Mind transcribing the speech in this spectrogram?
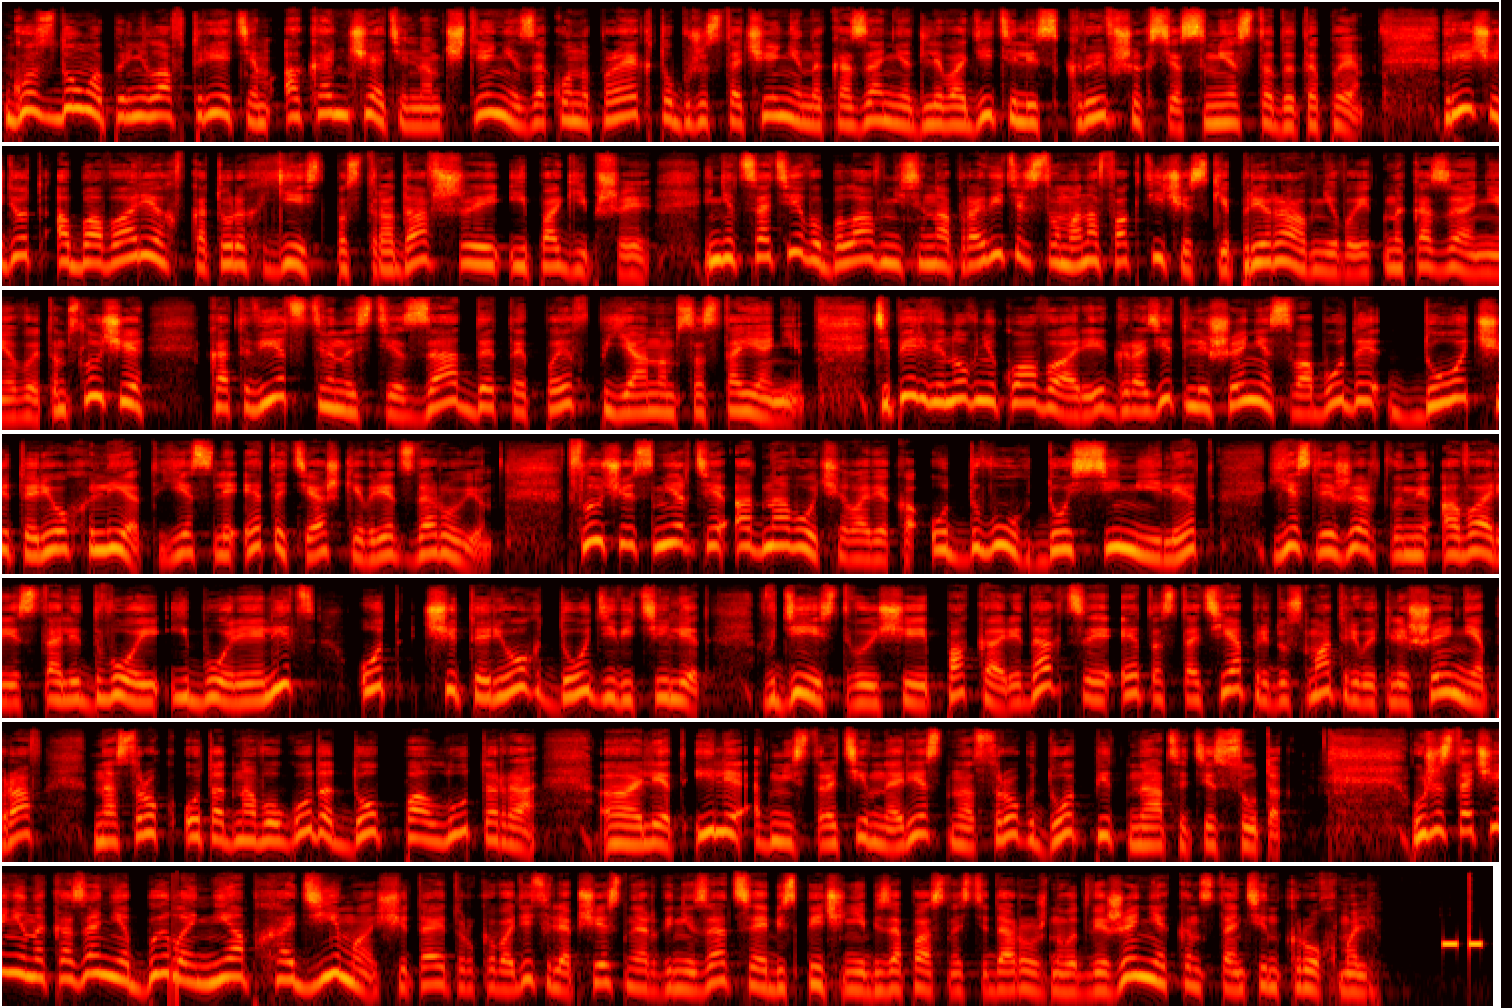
Госдума приняла в третьем окончательном чтении законопроект об ужесточении наказания для водителей, скрывшихся с места ДТП. Речь идет об авариях, в которых есть пострадавшие и погибшие. Инициатива была внесена правительством, она фактически приравнивает наказание в этом случае к ответственности за ДТП в пьяном состоянии. Теперь виновнику аварии грозит лишение свободы до 4 лет, если это тяжкий вред здоровью. В случае смерти одного человека от 2 до 7 лет, если жертвами аварии категории стали двое и более лиц от 4 до 9 лет. В действующей пока редакции эта статья предусматривает лишение прав на срок от 1 года до полутора э, лет или административный арест на срок до 15 суток. Ужесточение наказания было необходимо, считает руководитель общественной организации обеспечения безопасности дорожного движения Константин Крохмаль.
